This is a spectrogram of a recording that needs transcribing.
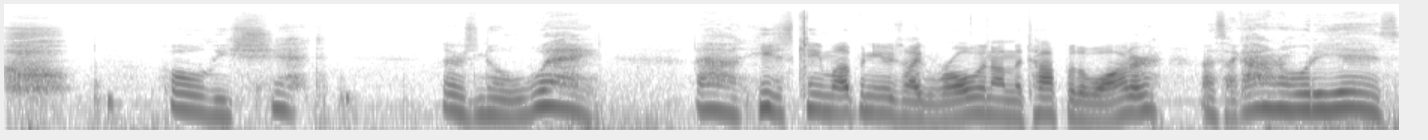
Holy shit. There's no way. Ah, he just came up and he was like rolling on the top of the water. I was like, I don't know what he is.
